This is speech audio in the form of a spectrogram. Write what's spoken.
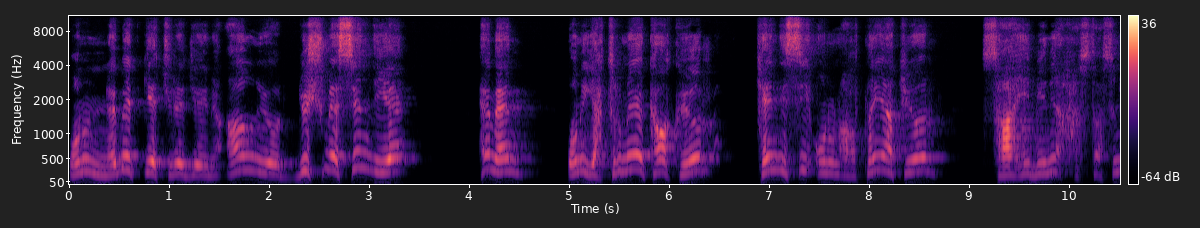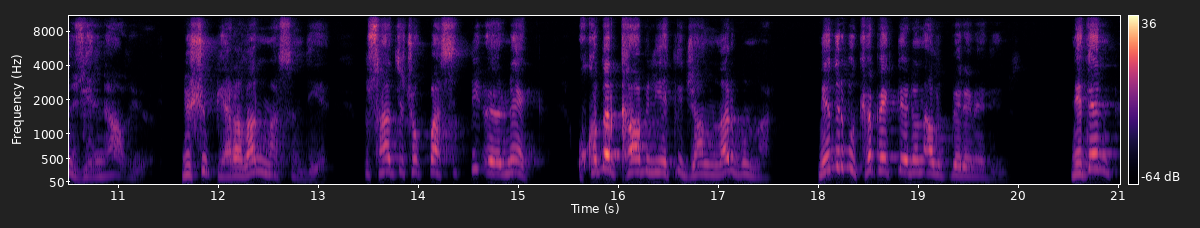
onun nöbet geçireceğini anlıyor, düşmesin diye hemen onu yatırmaya kalkıyor. Kendisi onun altına yatıyor, sahibini hastasının üzerine alıyor. Düşüp yaralanmasın diye. Bu sadece çok basit bir örnek. O kadar kabiliyetli canlılar bunlar. Nedir bu köpeklerden alıp veremediğimiz? Neden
